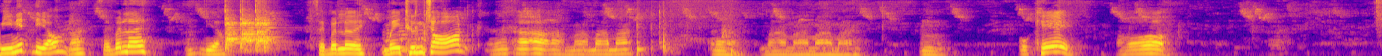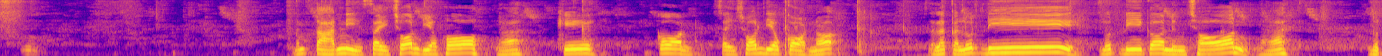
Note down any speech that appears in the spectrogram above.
มีนิดเดียวนะใส่ไปเลยนิดเดียว ใส่ไปเลย ไม่ถึงช้อนเอออ่าอ่าอ่ามามามาอ่ามามามามาอืมโอเคอ๋ออืมน้ำตาลนี่ใส่ช้อนเดียวพอนะโอเค ก่อนใส่ช้อนเดียวก่อนเนาะแล้วก็รสดีรสดีก็หนึ่งช้อนนะรส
